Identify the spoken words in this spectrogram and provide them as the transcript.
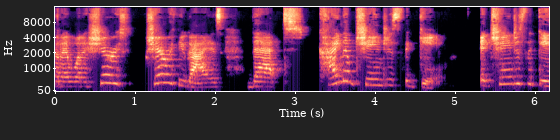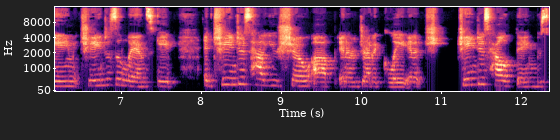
that I want to share share with you guys that kind of changes the game. It changes the game, it changes the landscape, it changes how you show up energetically, and it ch- changes how things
